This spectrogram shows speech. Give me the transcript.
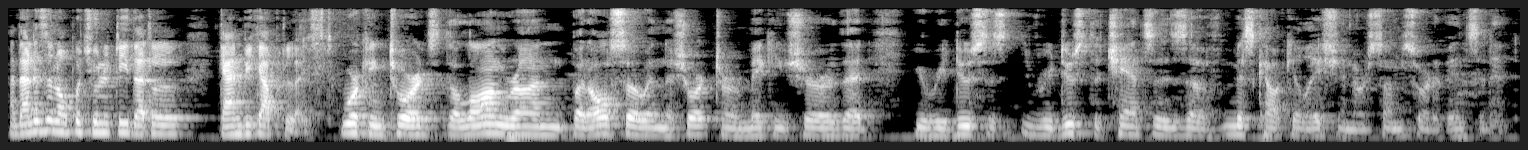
and that is an opportunity that can be capitalized. working towards the long run, but also in the short term, making sure that you reduce this, reduce the chances of miscalculation or some sort of incident.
